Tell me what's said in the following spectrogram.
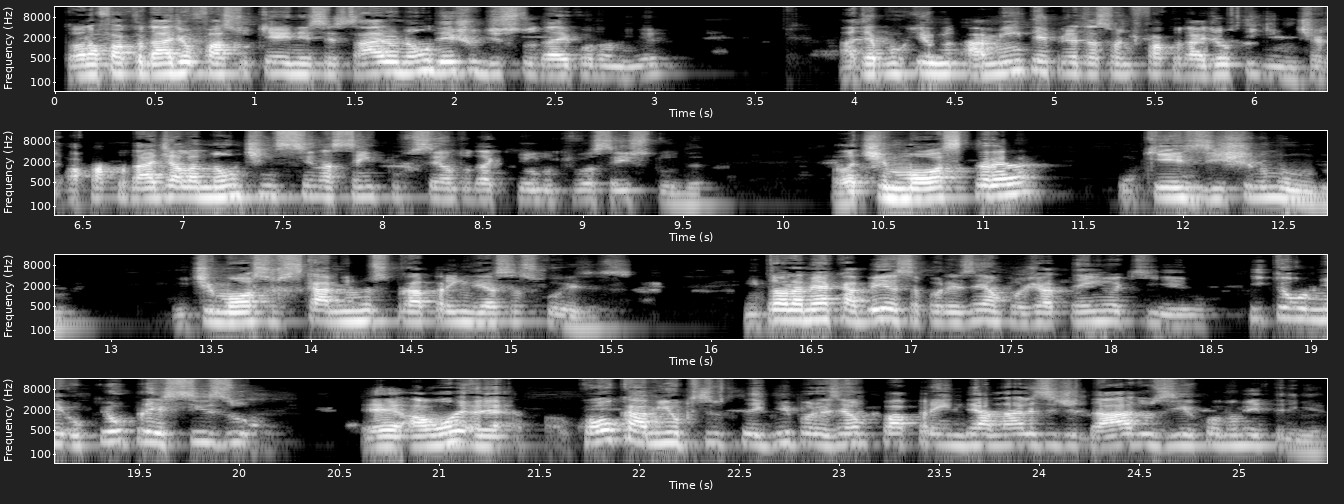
Então, na faculdade eu faço o que é necessário, não deixo de estudar economia. Até porque a minha interpretação de faculdade é o seguinte, a faculdade ela não te ensina 100% daquilo que você estuda. Ela te mostra o que existe no mundo e te mostra os caminhos para aprender essas coisas. Então, na minha cabeça, por exemplo, eu já tenho aqui o que, eu, o que eu preciso, é, aonde, é, qual o caminho eu preciso seguir, por exemplo, para aprender análise de dados e econometria.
